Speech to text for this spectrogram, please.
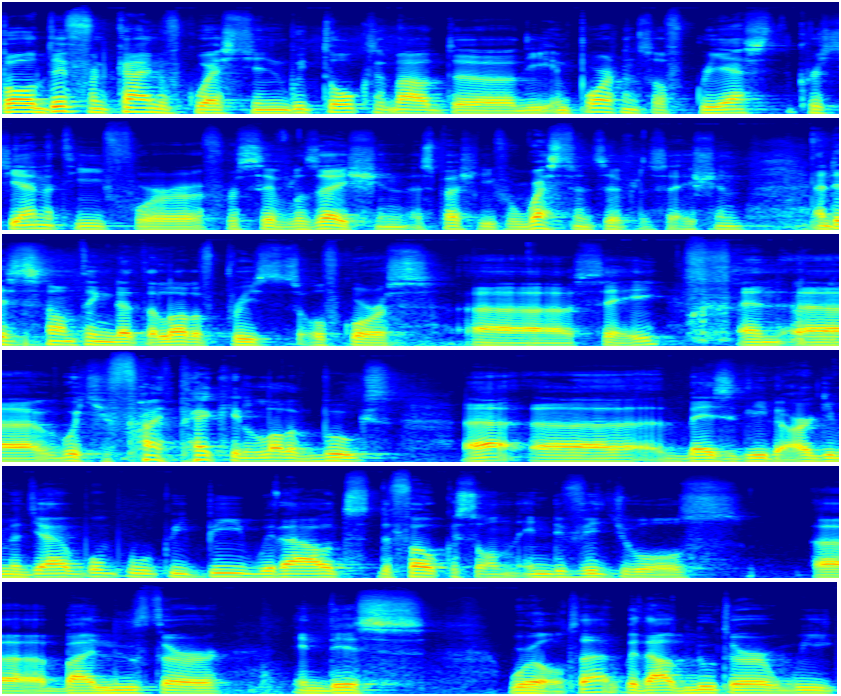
Paul, different kind of question. We talked about the, the importance of Christianity for, for civilization, especially for Western civilization. And this is something that a lot of priests, of course, uh, say, and uh, which you find back in a lot of books. Uh, uh, basically, the argument, yeah, what would we be without the focus on individuals uh, by Luther in this world? huh? Without Luther, we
